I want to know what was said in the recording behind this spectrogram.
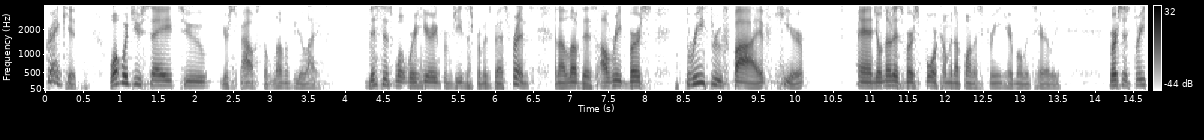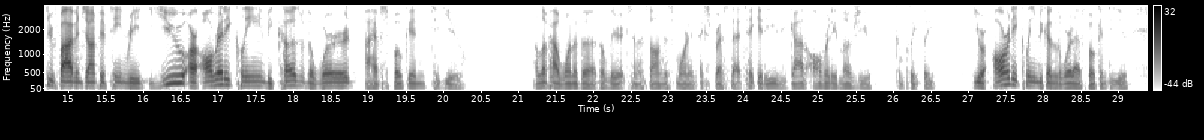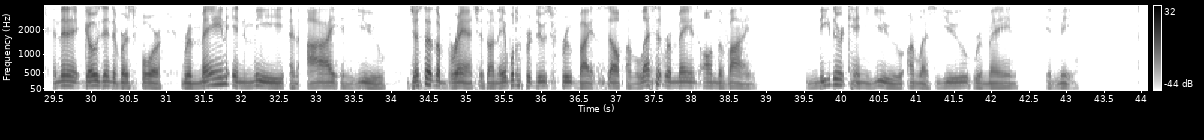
grandkids? What would you say to your spouse, the love of your life? This is what we're hearing from Jesus from his best friends. And I love this. I'll read verse 3 through 5 here. And you'll notice verse 4 coming up on a screen here momentarily. Verses 3 through 5 in John 15 read, You are already clean because of the word I have spoken to you. I love how one of the, the lyrics in a song this morning expressed that. Take it easy. God already loves you completely. You are already clean because of the word I've spoken to you. And then it goes into verse 4 Remain in me, and I in you. Just as a branch is unable to produce fruit by itself unless it remains on the vine, neither can you unless you remain in me.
